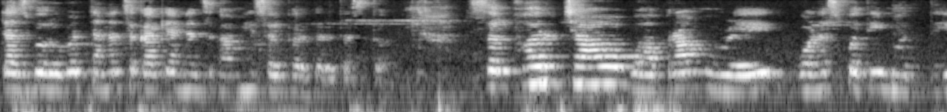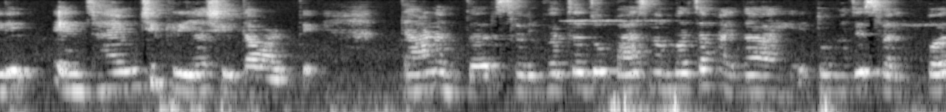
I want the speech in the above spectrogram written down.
त्याचबरोबर त्यांना चकाकी आणण्याचं काम हे सल्फर करत असतं. सल्फरच्या वापरामुळे वनस्पतीमधील एन्झाईमची क्रियाशीलता वाढते. त्यानंतर सल्फरचा जो पाच नंबरचा फायदा आहे तो म्हणजे सल्फर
